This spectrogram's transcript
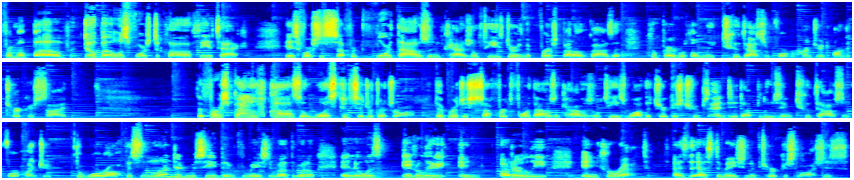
from above, Dobell was forced to call off the attack. His forces suffered 4,000 casualties during the First Battle of Gaza, compared with only 2,400 on the Turkish side. The First Battle of Gaza was considered a draw. The British suffered 4,000 casualties, while the Turkish troops ended up losing 2,400. The War Office in London received information about the battle, and it was utterly, in, utterly incorrect, as the estimation of Turkish losses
